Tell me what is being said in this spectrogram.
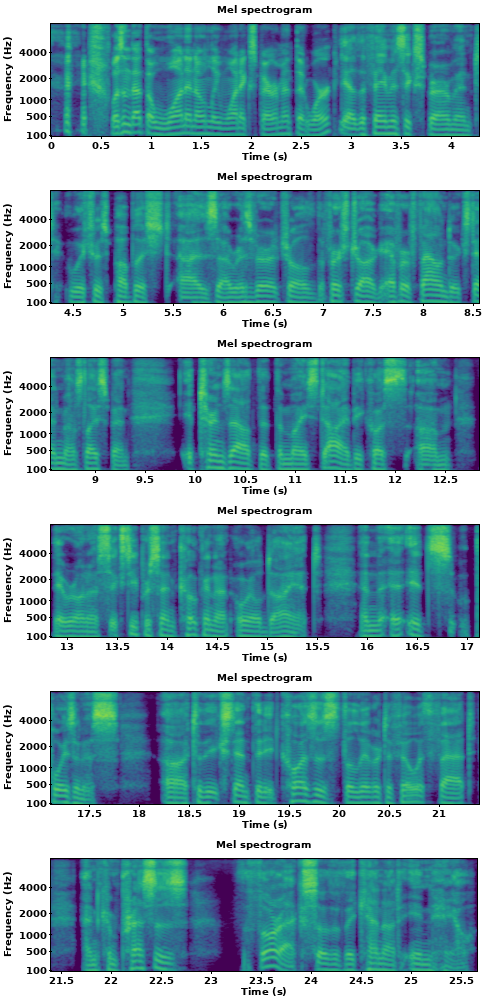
Wasn't that the one and only one experiment that worked? Yeah, the famous experiment, which was published as uh, resveratrol, the first drug ever found to extend mouse lifespan, it turns out that the mice die because um, they were on a 60% coconut oil diet, and it's poisonous uh, to the extent that it causes the liver to fill with fat and compresses the thorax so that they cannot inhale.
